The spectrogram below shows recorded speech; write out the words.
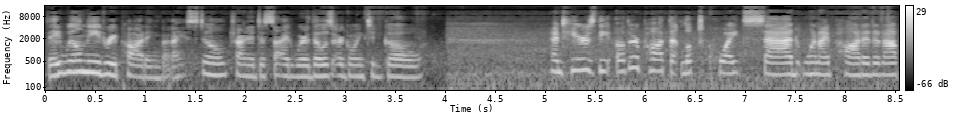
They will need repotting, but I still trying to decide where those are going to go. And here's the other pot that looked quite sad when I potted it up,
